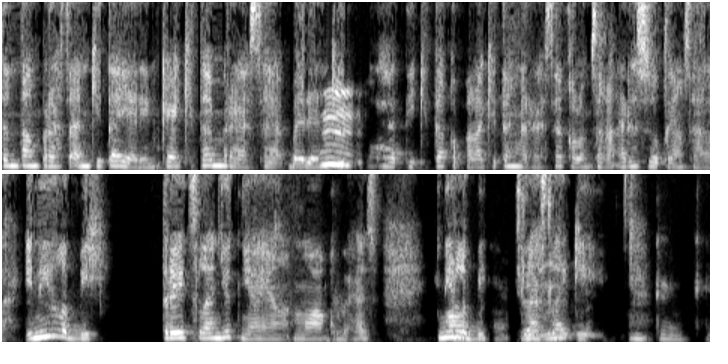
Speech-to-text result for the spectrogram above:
tentang perasaan kita ya, Rin. Kayak kita merasa badan Hmm. kita, hati kita, kepala kita ngerasa kalau misalkan ada sesuatu yang salah. Ini lebih trait selanjutnya yang mau aku bahas. Ini lebih Oke. jelas Mm-mm. lagi. oke oke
